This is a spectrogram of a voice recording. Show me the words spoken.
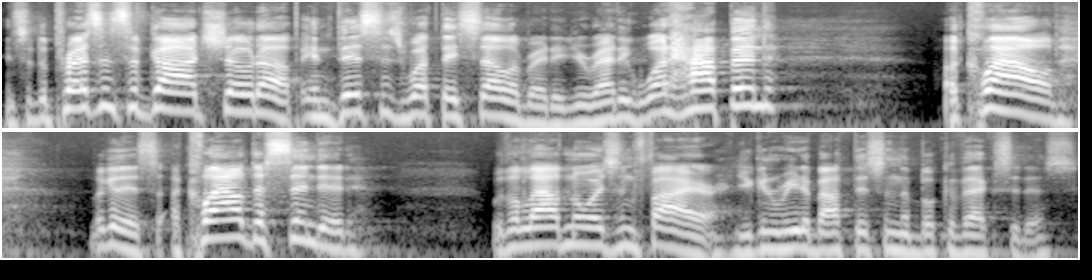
And so the presence of God showed up, and this is what they celebrated. You ready? What happened? A cloud. Look at this. A cloud descended with a loud noise and fire. You can read about this in the book of Exodus.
